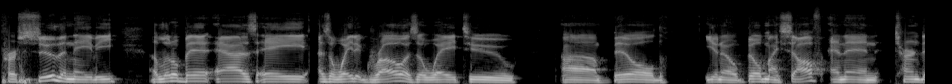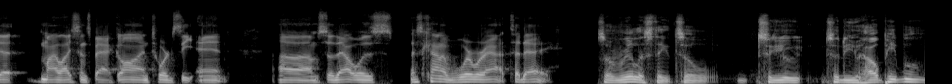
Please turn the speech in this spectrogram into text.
pursue the Navy a little bit as a as a way to grow, as a way to uh, build you know, build myself and then turned it, my license back on towards the end. Um, so that was, that's kind of where we're at today. So real estate. So, so you, so do you help people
